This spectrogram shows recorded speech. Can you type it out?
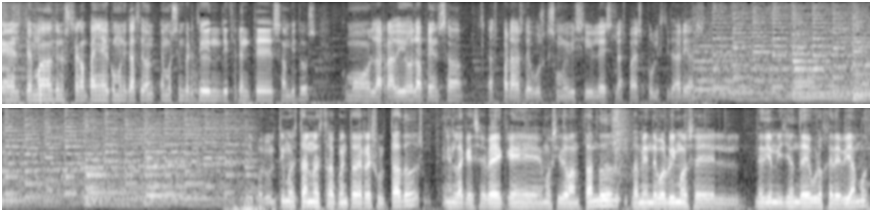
En el tema de nuestra campaña de comunicación hemos invertido en diferentes ámbitos como la radio, la prensa, las paradas de bus que son muy visibles y las vallas publicitarias. Y por último está nuestra cuenta de resultados en la que se ve que hemos ido avanzando. También devolvimos el medio millón de euros que debíamos.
